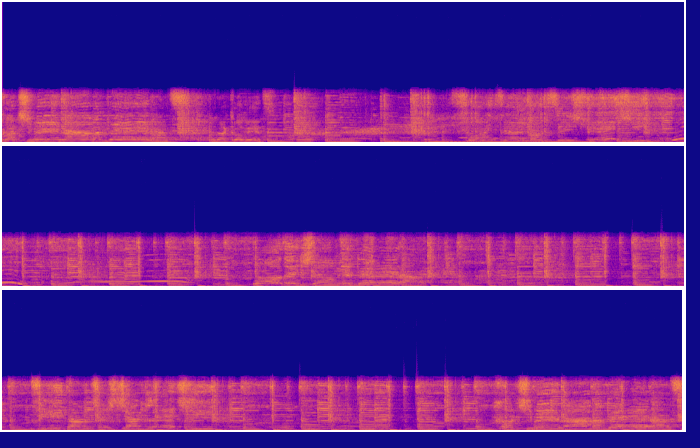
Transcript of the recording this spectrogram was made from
Chodźmy na materac Rakowiec, Słońce mocniej świeci Do mnie teraz Witam, cześć jak leci? Chodźmy na materac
